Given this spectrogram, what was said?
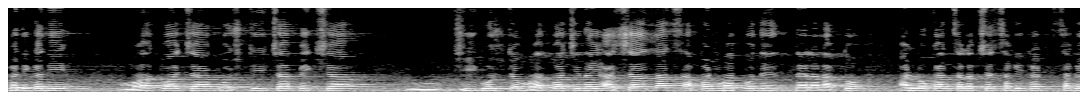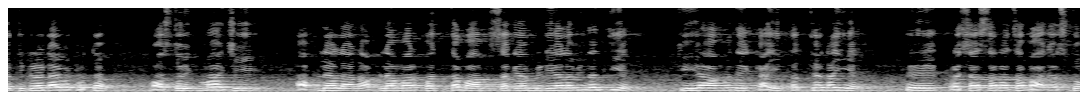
कधीकधी महत्त्वाच्या गोष्टीच्यापेक्षा जी गोष्ट महत्त्वाची नाही अशालाच आपण महत्त्व दे द्यायला लागतो. आणि लोकांचं लक्ष सगळीकडं सगळं तिकडं डायवर्ट होतं. वास्तविक माझी आपल्याला आपल्यामार्फत तमाम सगळ्या मीडियाला विनंती आहे की यामध्ये काही तथ्य नाही आहे. हे प्रशासनाचा भाग असतो.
